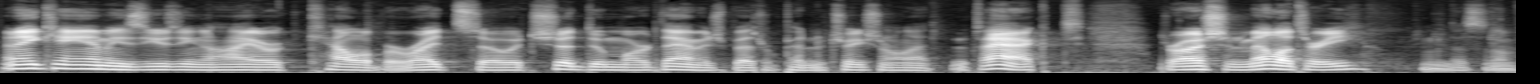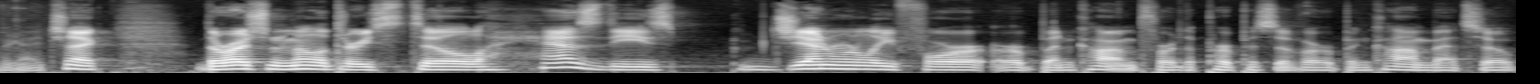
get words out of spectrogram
An AKM is using a higher caliber, right? So it should do more damage, better penetration on that. In fact, the Russian military, that's something I checked. The Russian military still has these generally for urban com for the purpose of urban combat. So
